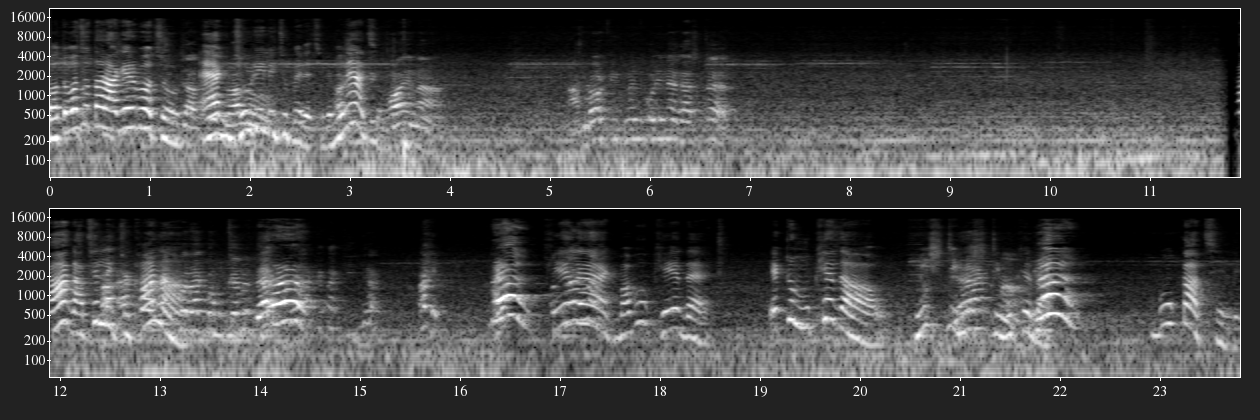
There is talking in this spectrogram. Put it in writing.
গত বছর তার আগের বছর এক ঝুড়ি লিচু পেরেছিলে মনে আছে? হয় না। আমরাও ট্রিটমেন্ট করি না গাছটা খা গাছের লিচু খা না। খেয়ে দেখ বাবু খেয়ে দেখ। একটু মুখে দাও। মিষ্টি মিষ্টি মুখে দাও। বোকা ছেলে।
